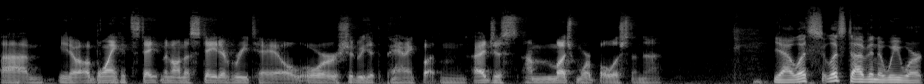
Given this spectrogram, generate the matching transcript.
um, you know, a blanket statement on the state of retail or should we hit the panic button. I just I'm much more bullish than that. Yeah, let's let's dive into WeWork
